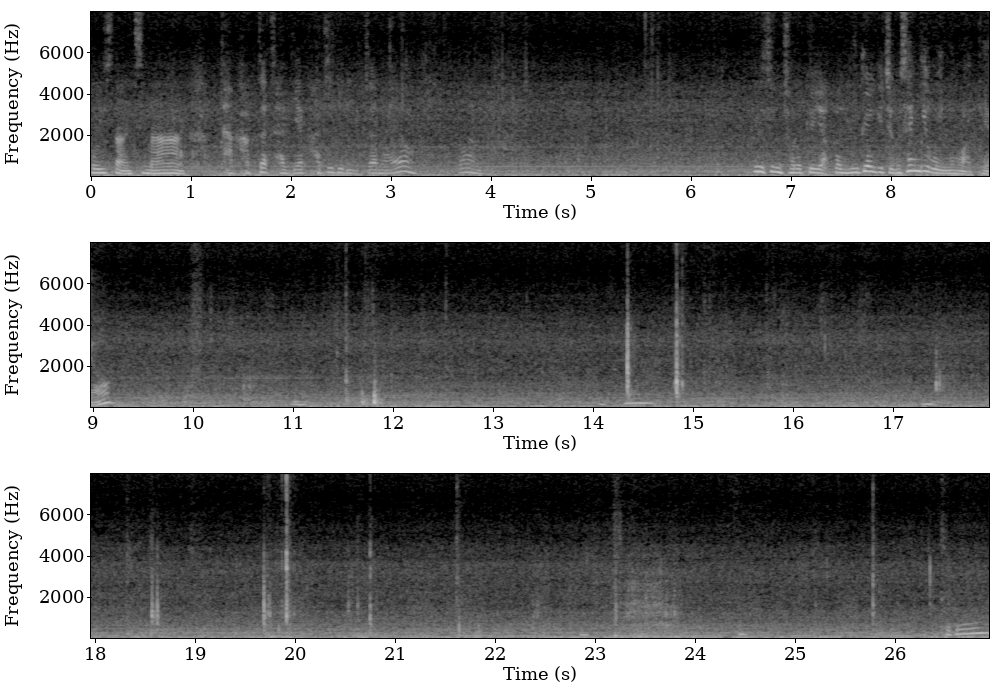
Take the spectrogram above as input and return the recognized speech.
보이진 않지만 다 각자 자기의 가지들이 있잖아요. 그래서 지금 저렇게 약간 유격이 지금 생기고 있는 것 같아요. 음. 음. 끝으로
